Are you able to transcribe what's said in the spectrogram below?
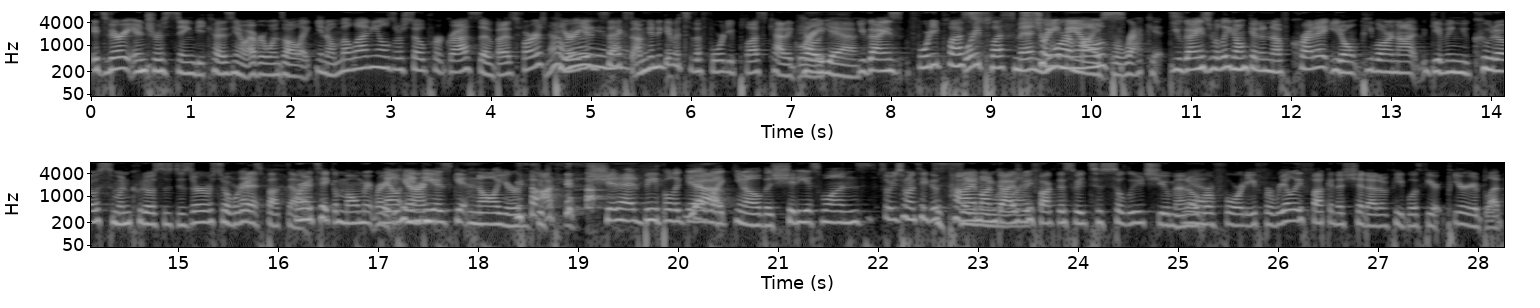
it's very interesting because you know everyone's all like, you know, millennials are so progressive, but as far as Not period really, sex, not- I'm gonna give it to the 40 plus category. Hell yeah. you guys, 40 plus, 40 plus men, straight you males, bracket. You guys really don't get enough credit. You don't. People are not giving you kudos when kudos is deserved. So we're gonna fucked up. we're gonna take a moment right now here. and- India's getting all your shithead people to get Yeah. like you know the shittiest ones. So we just want to take this time on guys like- we fucked this week to salute you, men Yeah. over forty, for really fucking the shit out of people with fear, period blood.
